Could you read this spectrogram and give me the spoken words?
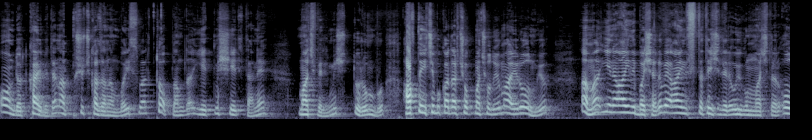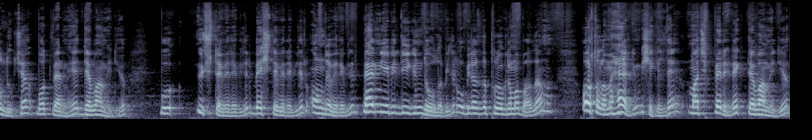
14 kaybeden 63 kazanan bahis var. Toplamda 77 tane maç verilmiş. Durum bu. Hafta içi bu kadar çok maç oluyor mu? Hayır olmuyor. Ama yine aynı başarı ve aynı stratejilere uygun maçlar oldukça bot vermeye devam ediyor. Bu 3 de verebilir, 5 de verebilir, 10 da verebilir. Vermeyebildiği gün de olabilir. O biraz da programa bağlı ama ortalama her gün bir şekilde maç vererek devam ediyor.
